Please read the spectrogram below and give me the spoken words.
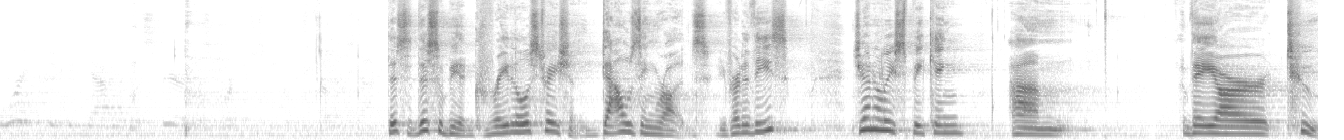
or it could be dabbling with spirits, or it could just be hocus pocus. This, this would be a great illustration. Dowsing rods. You've heard of these? Generally speaking, um, they are two.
